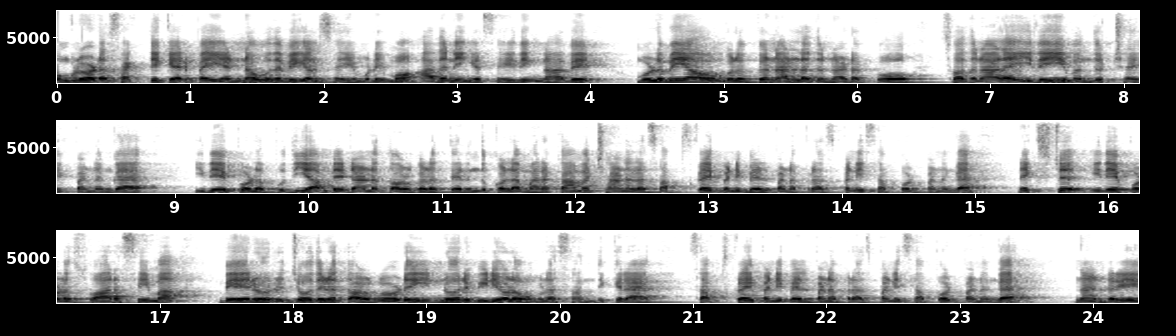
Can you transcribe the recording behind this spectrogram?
உங்களோட சக்திக்கேற்ப என்ன உதவிகள் செய்ய முடியுமோ அதை நீங்கள் செய்தீங்கனாவே முழுமையாக உங்களுக்கு நல்லது நடக்கும். ஸோ அதனால் இதையும் வந்து ட்ரை பண்ணுங்கள் இதே போல் புதிய அப்டேட்டான தகவல்களை தெரிந்து கொள்ள மறக்காமல் சேனலை சப்ஸ்கிரைப் பண்ணி பெல் பண்ண ப்ரெஸ் பண்ணி சப்போர்ட் பண்ணுங்கள் நெக்ஸ்ட்டு இதே போல் சுவாரஸ்யமாக வேறொரு ஜோதிட தகவல்களோடு இன்னொரு வீடியோவில் உங்களை சந்திக்கிறேன். சப்ஸ்கிரைப் பண்ணி பெல் பண்ண ப்ரெஸ் பண்ணி சப்போர்ட் பண்ணுங்கள் நன்றி.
